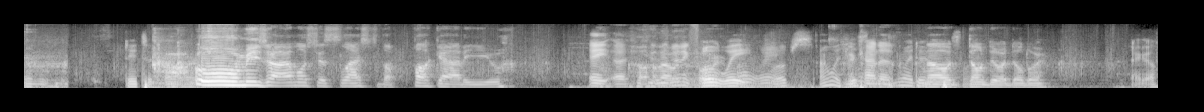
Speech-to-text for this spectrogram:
and they took ours. Oh, Mija, I almost just slashed the fuck out of you. Hey, uh, Oh, who's that was moving good. Oh wait, whoops! I'm with You're this. kinda- What am I doing? No, with don't do it, Dildor. There you go.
